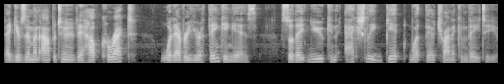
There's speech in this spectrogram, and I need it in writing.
That gives them an opportunity to help correct whatever your thinking is so that you can actually get what they're trying to convey to you.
